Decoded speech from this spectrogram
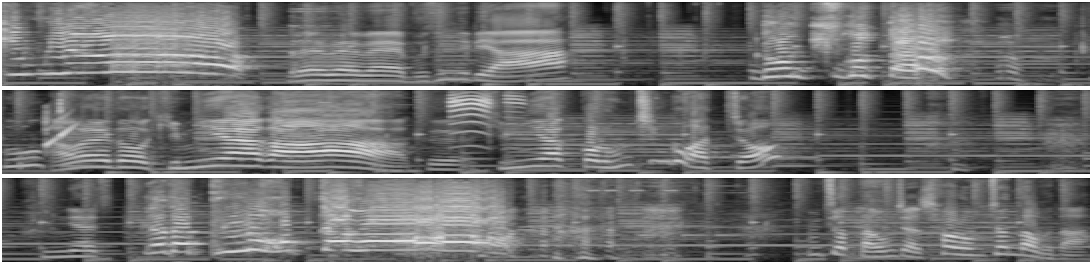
김우야! 왜왜 왜 무슨 일이야? 넌 죽었다. 아무래도 김리아가 그 김리아 걸 훔친 것 같죠? 김리아 야나 블록 없다고. 훔쳤다 훔쳤다 철 훔쳤나 보다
